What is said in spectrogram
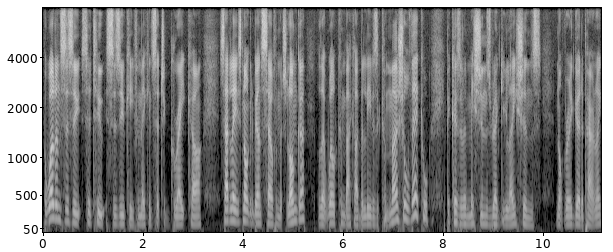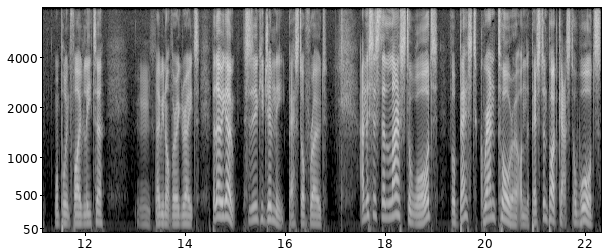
But well done to Suzuki for making such a great car. Sadly, it's not going to be on sale for much longer, although it will come back, I believe, as a commercial vehicle because of emissions regulations. Not very good, apparently. 1.5 litre. Mm, maybe not very great. But there we go. Suzuki Jimny, best off road. And this is the last award for Best Grand Tourer on the Piston Podcast Awards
